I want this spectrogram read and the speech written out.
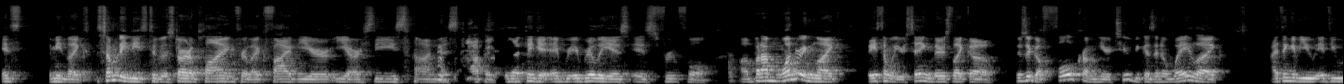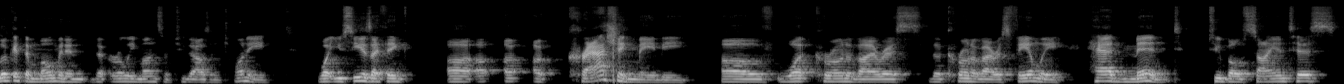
it's I mean, like somebody needs to start applying for like five year ERCs on this topic because I think it, it really is is fruitful. Um, but I'm wondering, like, based on what you're saying, there's like a there's like a fulcrum here too, because in a way, like, I think if you if you look at the moment in the early months of 2020, what you see is I think uh, a, a, crashing maybe of what coronavirus, the coronavirus family, had meant to both scientists,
